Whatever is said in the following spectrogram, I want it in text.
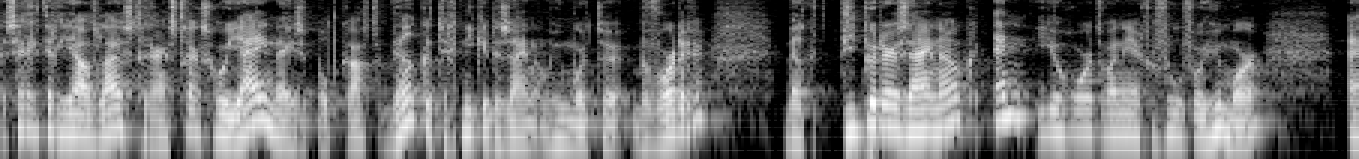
zeg ik tegen jou als luisteraar, straks hoor jij in deze podcast welke technieken er zijn om humor te bevorderen, welke type er zijn ook, en je hoort wanneer gevoel voor humor uh,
